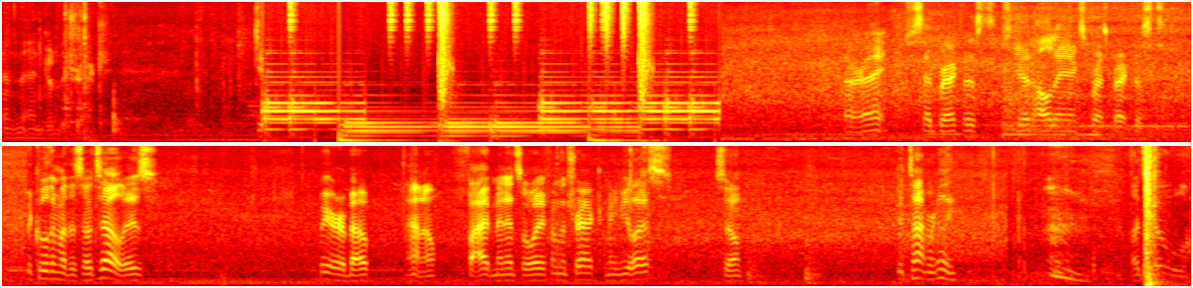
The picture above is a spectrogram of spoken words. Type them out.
and then go to the track. Get- just had breakfast. It's good Holiday Inn Express breakfast. The cool thing about this hotel is we are about, I don't know, five minutes away from the track, maybe less. So, good time, really. Let's go.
